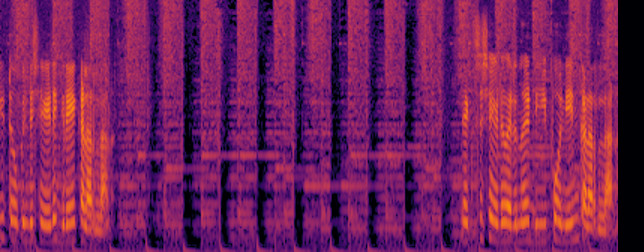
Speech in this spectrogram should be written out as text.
ഈ ടോപ്പിന്റെ ഷെയ്ഡ് ഗ്രേ കളറിലാണ്. നെക്സ്റ്റ് ഷെയ്ഡ് വരുന്നത് ഡീപ്പ് ഒനിയൻ കളറിലാണ്.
